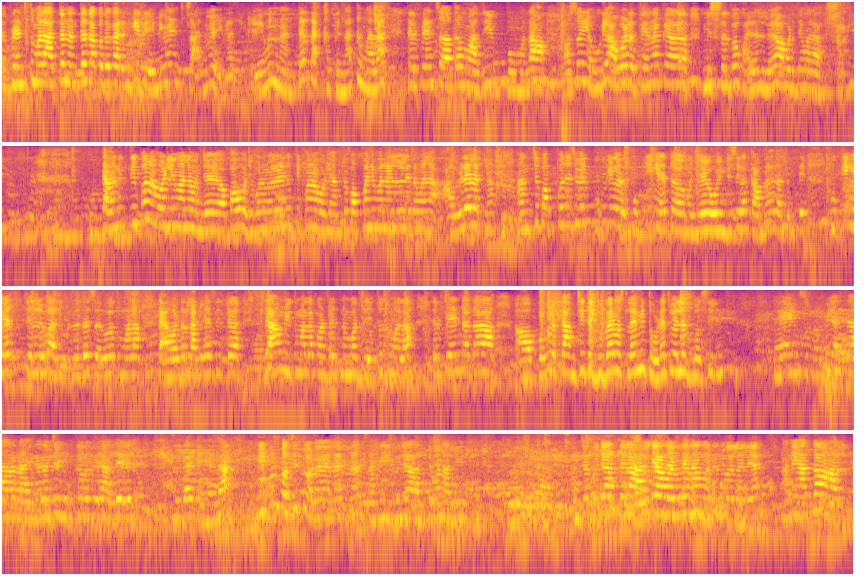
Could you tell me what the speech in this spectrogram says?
तर फ्रेंड्स तुम्हाला आता नंतर दाखवतो कारण की रेडीमेड चालू आहे ना तिकडे. मग नंतर दाखवतो ना तुम्हाला. तर फ्रेंड्स आता माझी मला असं एवढी आवड होते ना का मिसल पाव खायला लय आवडते मला. त्याने आणि ती पण आवडली मला. म्हणजे पावभाजी बनवलेली ती पण आवडली. आमच्या पप्पानी बनवलेली तर मला आवडेलच ना. आमचे पप्पा त्याशिवाय कुकिंग कुकिंग आहेत म्हणजे ओ एन जी सीला कामाला जातात ते. कुकिंग आहेत ते भाजी बनवतात सर्व तुम्हाला काय ऑर्डर लागले असेल तर त्या मी तुम्हाला कॉन्टॅक्ट नंबर देतो तुम्हाला. तर फ्रेंड्स आता बघू शकता आमची इथे जुगार बसला आहे मी थोड्याच वेळेलाच बसेन. फ्रेंड्स मी आता रायगडाचे मित्र वगैरे आले. जुगार खेळायला मी पण बसेन थोड्या वेळातच आणि तुझ्या आत्या पण आली आमच्या तुझ्या आत्याला आरती आवडते ना म्हणून बोलवली आहे. आणि आता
